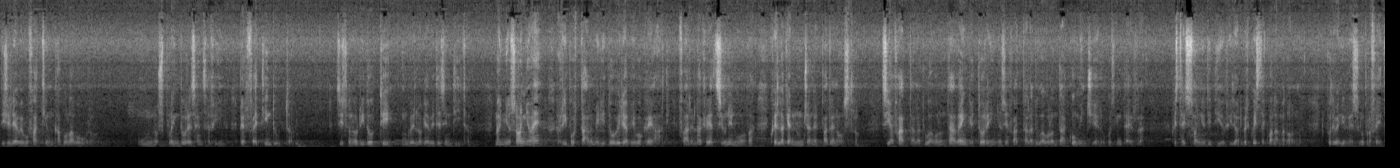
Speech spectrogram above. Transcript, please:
Dice, li avevo fatti un capolavoro, uno splendore senza fine perfetti in tutto, si sono ridotti in quello che avete sentito, ma il mio sogno è riportarmeli dove li avevo creati, fare la creazione nuova, quella che annuncia nel Padre nostro. Sia fatta la tua volontà, venga il tuo regno, sia fatta la tua volontà come in cielo, così in terra. Questo è il sogno di Dio, figlioli, per questo è qua la Madonna. Non poteva venire nessuno profeta,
